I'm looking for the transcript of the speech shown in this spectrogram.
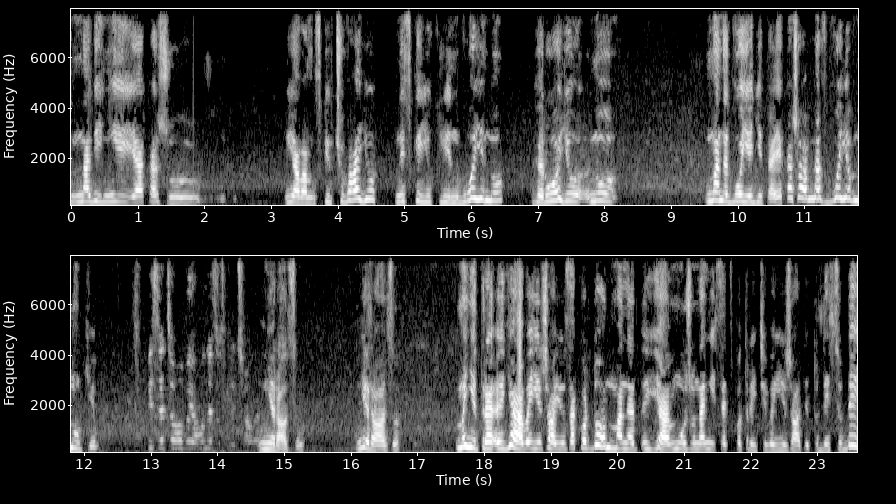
на війні. Я кажу, я вам співчуваю, низький уклін воїну, герою. Ну, У мене двоє дітей. Я кажу, а в нас двоє внуків. Після цього ви його не зустрічали? Ні разу. Ні разу. Мені тре- я виїжджаю за кордон, мене я можу на місяць по тричі виїжджати туди-сюди,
